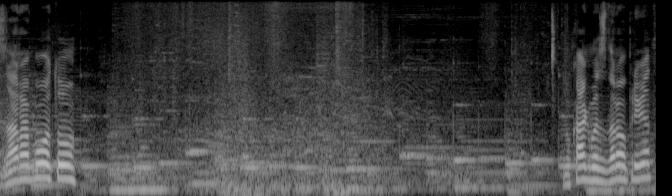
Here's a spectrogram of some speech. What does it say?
За работу. Ну как бы, здорово, привет.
